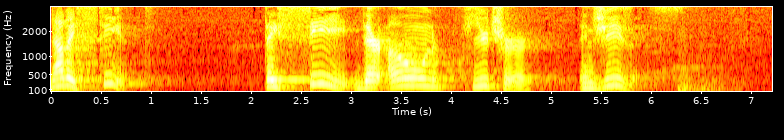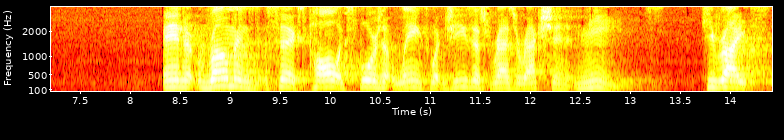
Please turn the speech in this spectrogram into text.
Now they see it. They see their own future in Jesus. In Romans 6, Paul explores at length what Jesus' resurrection means. He writes,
